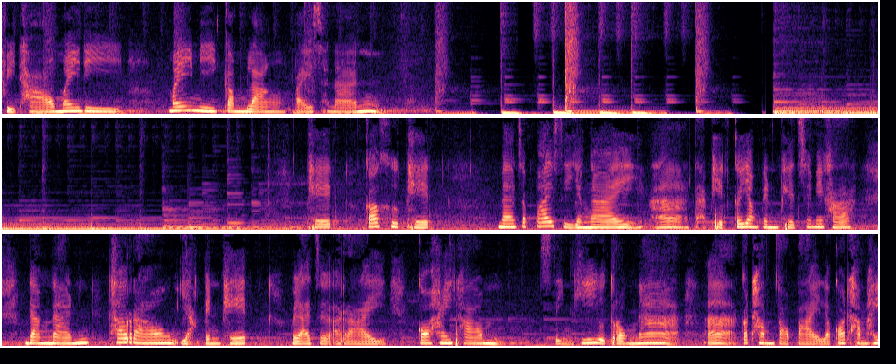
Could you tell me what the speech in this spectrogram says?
ฝีเท้าไม่ดี ไม่มีกำลังไปฉะนั้นเพชรก็คือเพชร แม้จะป้ายสียังไงอ่าแต่เพชรก็ยังเป็นเพชรใช่ไหมคะ ดังนั้นถ้าเราอยากเป็นเพชรเวลาเจออะไร ก็ให้ทำสิ่งที่อยู่ตรงหน้าอ่าก็ทำต่อไปแล้วก็ทำให้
